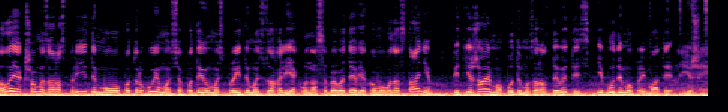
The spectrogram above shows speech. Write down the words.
Але якщо ми зараз приїдемо, поторгуємося, подивимось, проїдемось взагалі, як вона себе веде, в якому вона стані, під'їжджаємо, будемо зараз дивитись і будемо приймати рішення.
